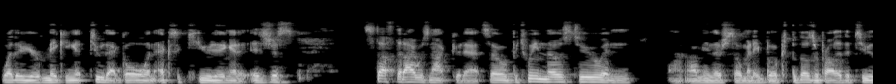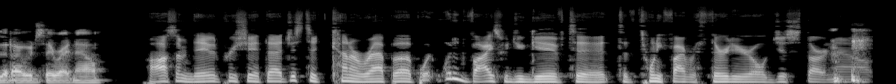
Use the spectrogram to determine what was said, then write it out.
whether you're making it to that goal and executing it is just stuff that I was not good at. So between those two and uh, I mean, there's so many books, but those are probably the two that I would say right now. Awesome, David. Appreciate that. Just to kind of wrap up, what, what advice would you give to, to 25 or 30 year old just starting out,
